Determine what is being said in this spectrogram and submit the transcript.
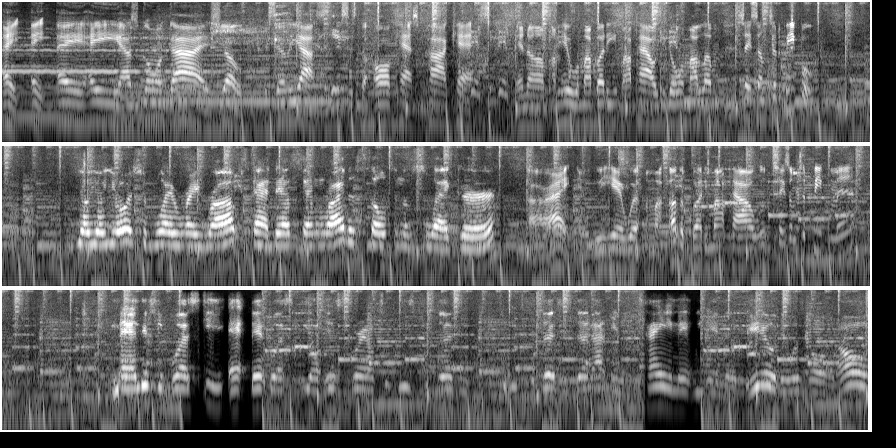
Hey, hey, hey, hey, how's it going, guys? Yo, it's Elias, and this is the All Caps Podcast. And um, I'm here with my buddy, my pal, you know him, I love him. Say something to the people. Yo, yo, yo, it's your boy Ray Robb, Goddamn Samurai, the Sultan of Swagger. All right, and we here with my other buddy, my pal. Say something to the people, man. Man, this is your boy Ski at that boy Ski on Instagram. Two Weeks Productions, Two Weeks Out Entertainment. We in the building. What's going on?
